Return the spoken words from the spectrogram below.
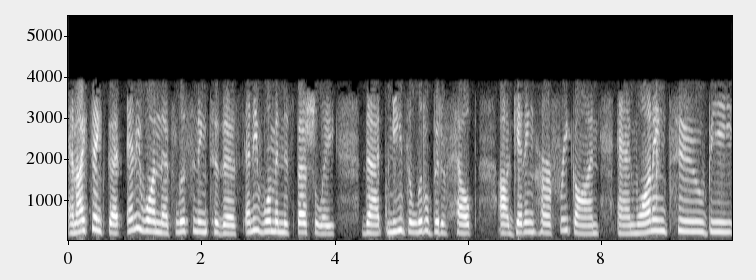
And I think that anyone that's listening to this, any woman especially, that needs a little bit of help uh, getting her freak on and wanting to be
